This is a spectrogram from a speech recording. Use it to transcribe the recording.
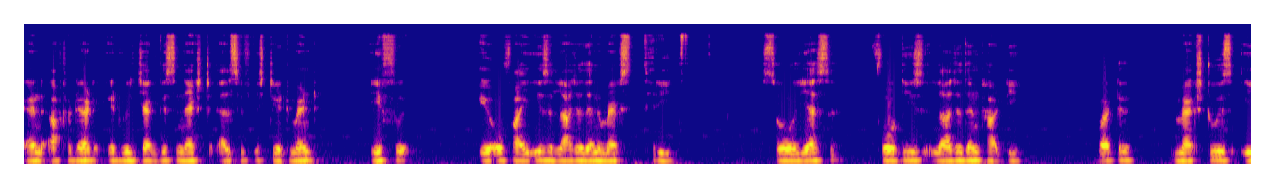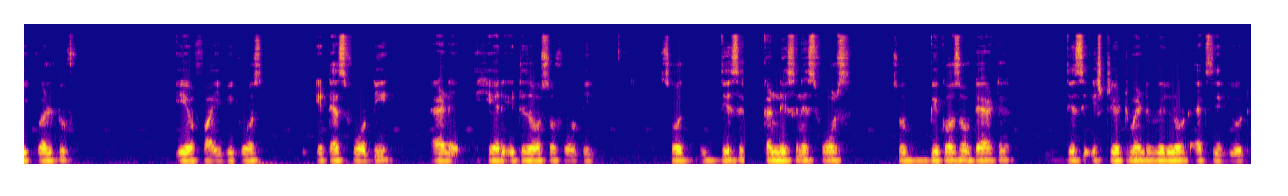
and after that it will check this next else if statement if a of i is larger than max 3 so yes 40 is larger than 30 but max 2 is equal to a of i because it has 40 and here it is also 40 so this condition is false. So because of that this statement will not execute.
